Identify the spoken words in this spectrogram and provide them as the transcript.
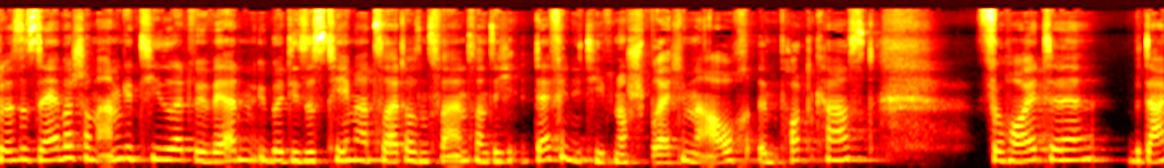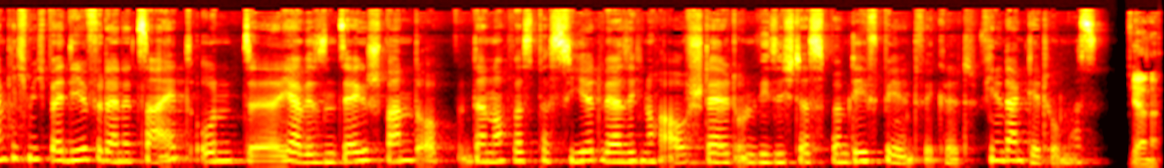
Du hast es selber schon angeteasert. Wir werden über dieses Thema 2022 definitiv noch sprechen, auch im Podcast. Für heute bedanke ich mich bei dir für deine Zeit und äh, ja, wir sind sehr gespannt, ob da noch was passiert, wer sich noch aufstellt und wie sich das beim DFB entwickelt. Vielen Dank dir, Thomas. Gerne.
